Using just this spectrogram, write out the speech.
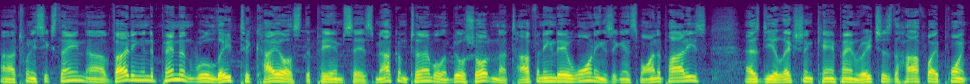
uh, 2016. Uh, voting independent will lead to chaos, the PM says. Malcolm Turnbull and Bill Shorten are toughening their warnings against minor parties as the election campaign reaches the halfway point,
